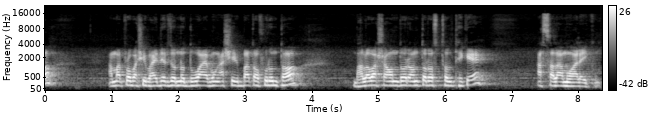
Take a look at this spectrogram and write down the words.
আমার প্রবাসী ভাইদের জন্য দোয়া এবং আশীর্বাদ অফুরন্ত। ভালোবাসা অন্তর, অন্তরস্থল থেকে আসসালামু আলাইকুম।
